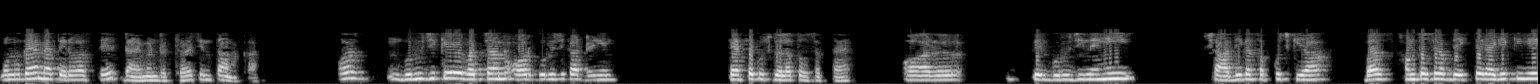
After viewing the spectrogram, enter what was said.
उन्होंने कहा, मैं तेरे वास्ते डायमंड रखा है, चिंता न कर। और गुरु जी के वचन और गुरु जी का ड्रीम कैसे कुछ गलत हो सकता है। और फिर गुरु जी ने ही शादी का सब कुछ किया। बस हम तो सिर्फ़ देखते रह गए कि ये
